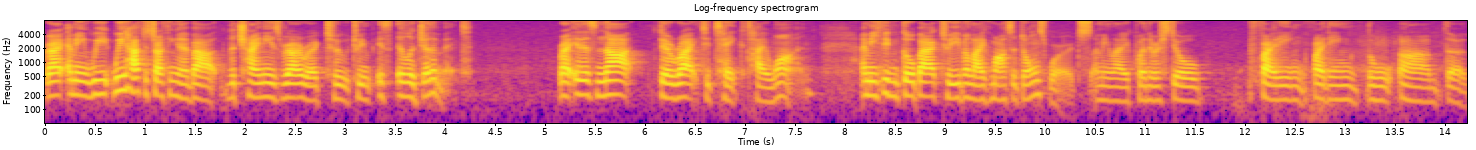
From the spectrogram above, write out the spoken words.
right? I mean, we, we have to start thinking about the Chinese rhetoric to, to is illegitimate, right? It is not their right to take Taiwan. I mean, if you can go back to even like Mao Zedong's words, I mean, like when they were still fighting fighting the uh, the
